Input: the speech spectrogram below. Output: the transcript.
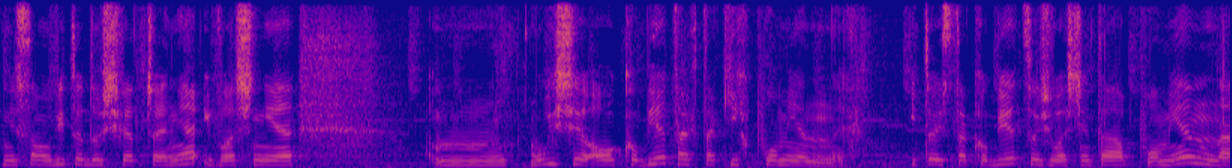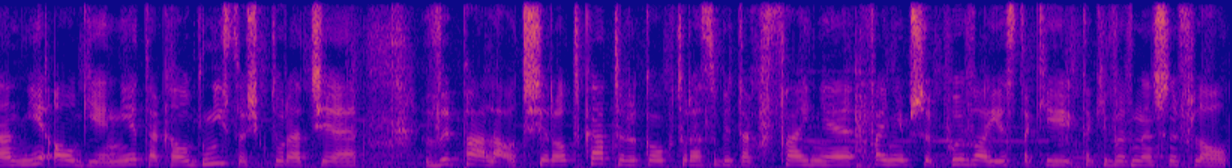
niesamowite doświadczenia i właśnie mm, mówi się o kobietach takich płomiennych. I to jest ta kobiecość, właśnie ta płomienna, nie ogień, nie taka ognistość, która cię wypala od środka, tylko która sobie tak fajnie, fajnie przepływa i jest taki, taki wewnętrzny flow.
